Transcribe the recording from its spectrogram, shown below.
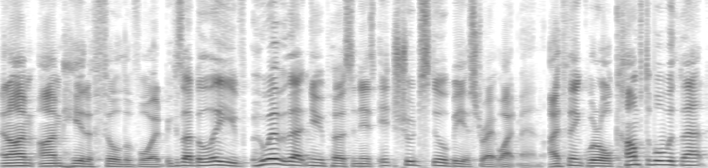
and I'm I'm here to fill the void because I believe whoever that new person is, it should still be a straight white man. I think we're all comfortable with that.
